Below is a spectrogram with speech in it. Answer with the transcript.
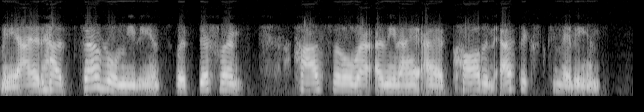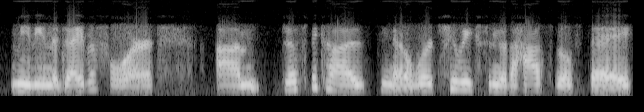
me. I had had several meetings with different hospital. I mean, I, I had called an ethics committee meeting the day before, um, just because you know we're two weeks into the hospital stay.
